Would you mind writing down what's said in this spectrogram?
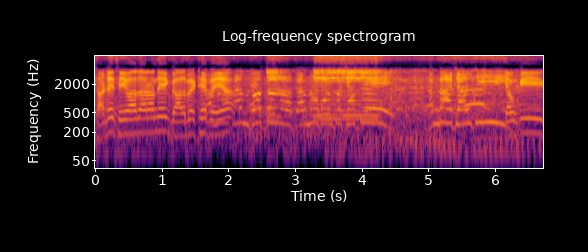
ਸਾਡੇ ਸੇਵਾਦਾਰਾਂ ਦੇ ਗਲ ਬੈਠੇ ਪਏ ਆ। ਗਰਮ ਦੁੱਧ ਗਰਮਾ ਗਰਮ ਪ੍ਰਸ਼ਾਦੇ ਠੰਡਾ ਜਲ ਜੀ। ਕਿਉਂਕਿ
